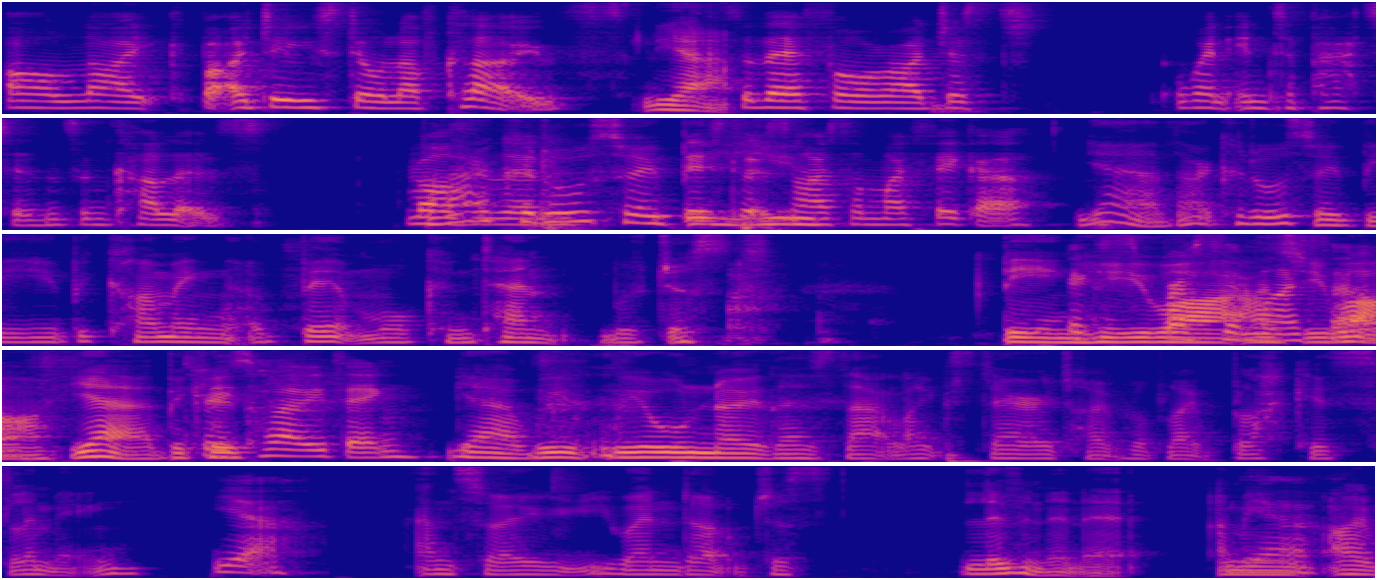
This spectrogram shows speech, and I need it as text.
I'll like, but I do still love clothes. yeah. So therefore I just went into patterns and colours rather that could also be this looks you, nice on my figure. Yeah, that could also be you becoming a bit more content with just being who you are as you are. Yeah, because clothing. yeah, we we all know there's that like stereotype of like black is slimming, Yeah. and so you end up just living in it. I mean, Yeah. I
